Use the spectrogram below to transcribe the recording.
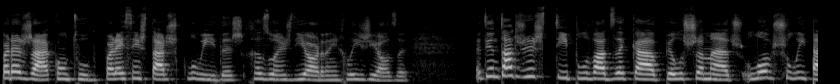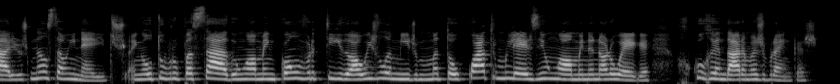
Para já, contudo, parecem estar excluídas razões de ordem religiosa. Atentados deste tipo levados a cabo pelos chamados lobos solitários não são inéditos. Em outubro passado, um homem convertido ao islamismo matou quatro mulheres e um homem na Noruega, recorrendo a armas brancas.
